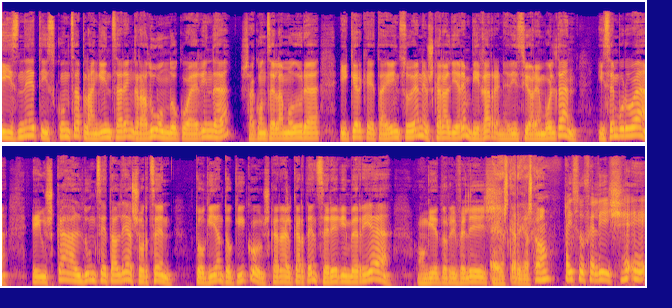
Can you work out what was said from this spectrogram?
iznet hizkuntza plangintzaren gradu ondokoa eginda, sakontzela modura, ikerketa egin zuen Euskaraldiaren bigarren edizioaren bueltan. Izenburua, Euska Alduntze taldea sortzen, tokian tokiko Euskara Elkarten zeregin berria. Ongi etorri Felix. Eskerrik asko. Aizu Felix, e,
